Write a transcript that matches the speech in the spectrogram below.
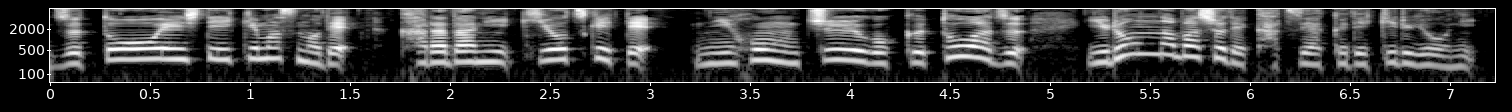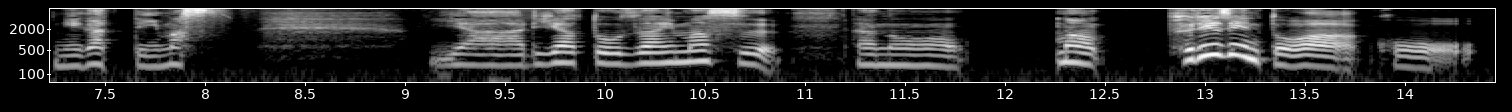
ずっと応援していきますので体に気をつけて日本中国問わずいろんな場所で活躍できるように願っています。いやありがとうございます。あのまあプレゼントはこう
